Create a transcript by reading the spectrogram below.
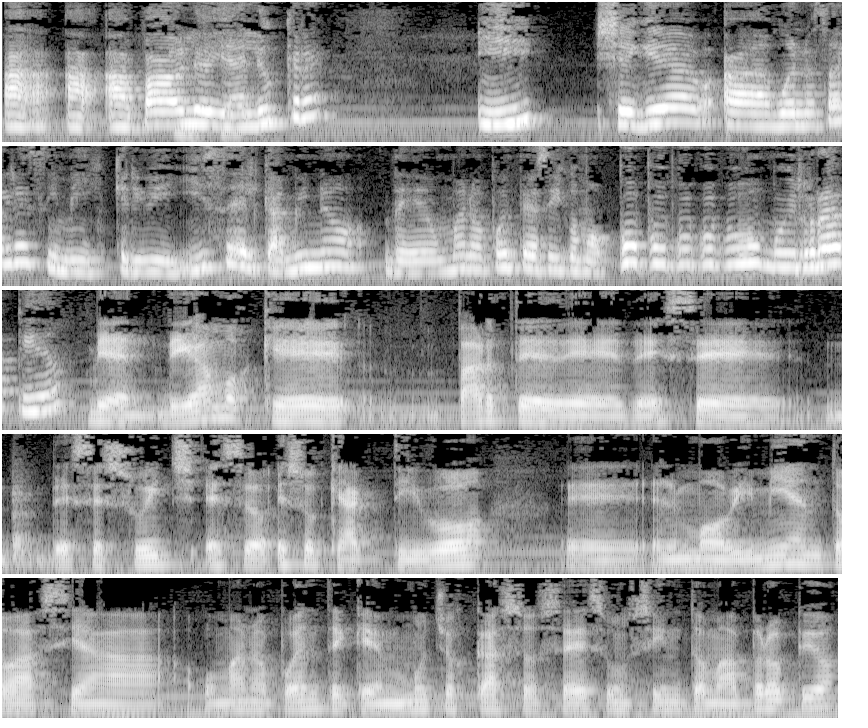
A, Pablo y a Lucre. Y llegué a, Buenos Aires y me inscribí. Hice el camino de Humano Puente así como muy rápido. Bien, digamos que parte de, ese, de ese switch, eso, eso que activó eh, el movimiento hacia Humano Puente, que en muchos casos es un síntoma propio,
